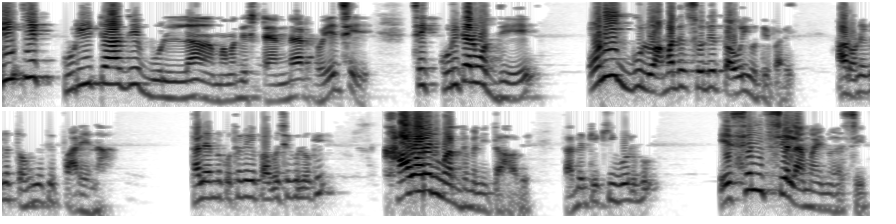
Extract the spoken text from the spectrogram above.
এই যে কুড়িটা যে বললাম আমাদের স্ট্যান্ডার্ড রয়েছে, সেই কুড়িটার মধ্যে অনেকগুলো আমাদের শরীরে তৈরি হতে পারে আর অনেকগুলো তৈরি হতে পারে না। তাহলে আমরা কোথা থেকে পাবো সেগুলোকে? খাবারের মাধ্যমে নিতে হবে। তাদেরকে কি বলব? এসেনশিয়াল অ্যামাইনো অ্যাসিড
